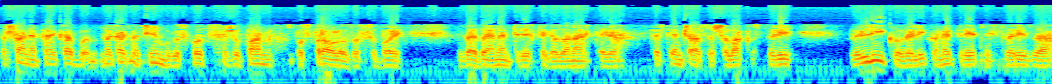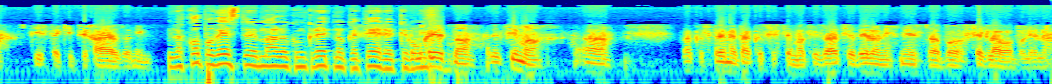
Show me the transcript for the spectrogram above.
Vprašanje pa je, bo, na kak način bo gospod župan pospravljal za seboj zdaj do 31.12., ker v tem času še lahko stori veliko, veliko neprijetnih stvari za tiste, ki prihajajo za njim. Lahko poveste malo konkretno, katere? Konkretno, mislim... recimo, kako spreme tako sistematizacijo delovnih mest, da bo vse glava bolela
